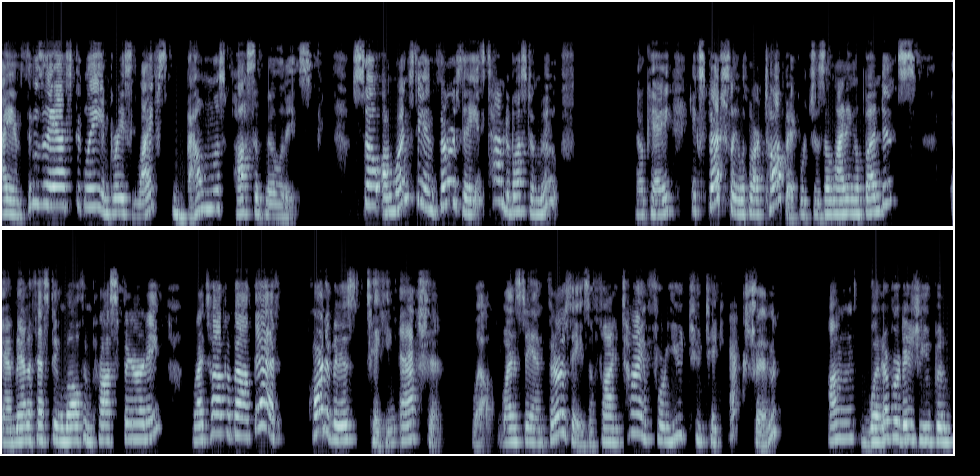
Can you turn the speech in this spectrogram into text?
I enthusiastically embrace life's boundless possibilities. So on Wednesday and Thursday, it's time to bust a move. Okay, especially with our topic, which is aligning abundance and manifesting wealth and prosperity. When I talk about that, part of it is taking action. Well, Wednesday and Thursday is a fine time for you to take action on whatever it is you've been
